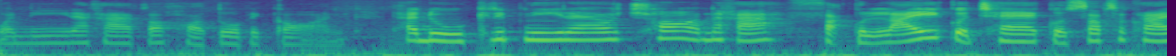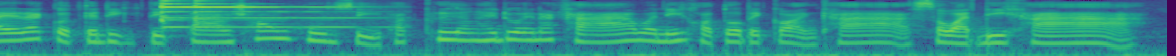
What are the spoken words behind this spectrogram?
วันนี้นะคะก็ขอตัวไปก่อน ถ้าดูคลิปนี้แล้วชอบนะคะ ฝากกดไลค์ กดแชร์ กด Subscribe และกดกระดิ่งติดตามช่องคูณสีพักเครื่องให้ด้วยนะคะ วันนี้ขอตัวไปก่อนค่ะ สวัสดีค่ะ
